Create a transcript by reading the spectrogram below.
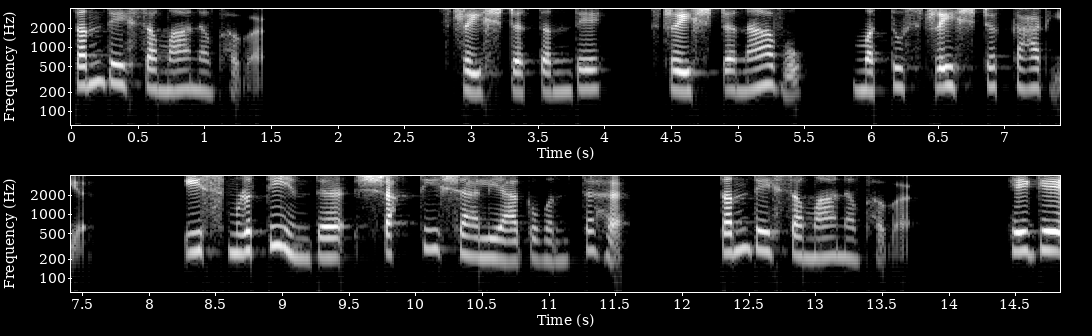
ತಂದೆ ಸಮಾನಭವ ಶ್ರೇಷ್ಠ ತಂದೆ, ಶ್ರೇಷ್ಠ ನಾವು ಮತ್ತು ಶ್ರೇಷ್ಠ ಕಾರ್ಯ. ಈ ಸ್ಮೃತಿಯಿಂದ ಶಕ್ತಿಶಾಲಿಯಾಗುವಂತಹ ತಂದೆ ಸಮಾನ ಭವ. ಹೇಗೆ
